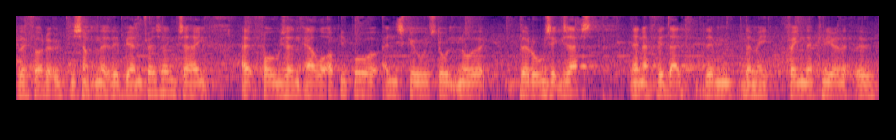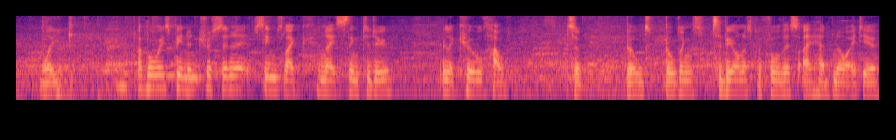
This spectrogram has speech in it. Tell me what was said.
they thought it would be something that they'd be interested in because I think it falls into a lot of people in schools don't know that the roles exist and if they did, they, they might find a career that they like. I've always been interested in it. It seems like a nice thing to do. Really cool how to build buildings. To be honest, before this, I had no idea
